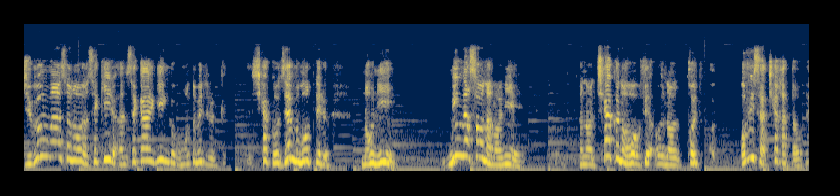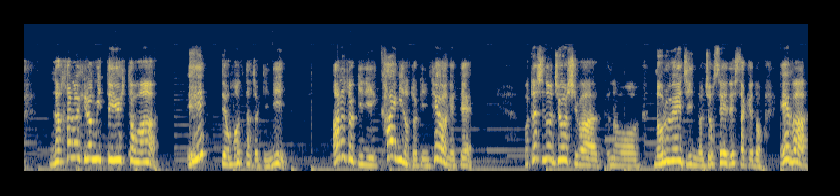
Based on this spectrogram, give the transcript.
自分はその世界銀行が求めてる資格を全部持ってるのに、みんなそうなのに、あの、近くのオフィのこオフィスが近かった中野ひろみっていう人は、え？って思った時に、ある時に会議の時に手を挙げて、私の上司は、あの、ノルウェー人の女性でしたけど、エヴァ、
